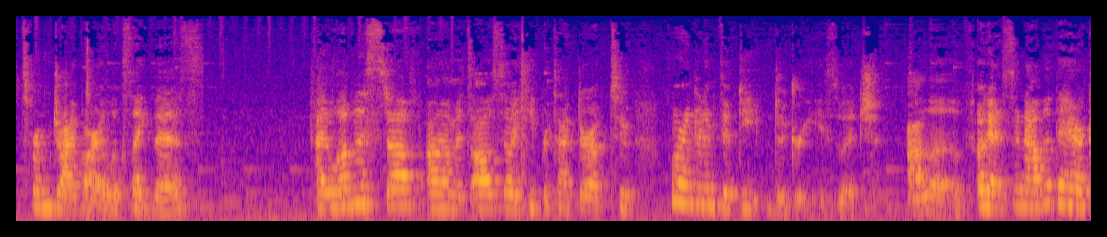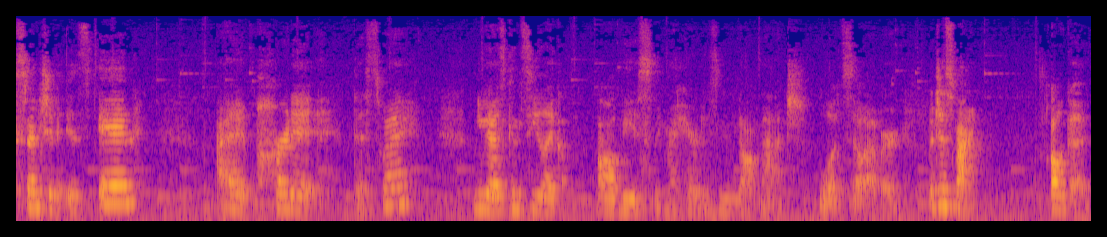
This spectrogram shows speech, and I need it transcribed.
it's from Drybar. It looks like this. I love this stuff. Um, it's also a heat protector up to 450 degrees, which I love. Okay, so now that the hair extension is in, I part it this way. You guys can see like obviously my hair does not match whatsoever, which is fine all good.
